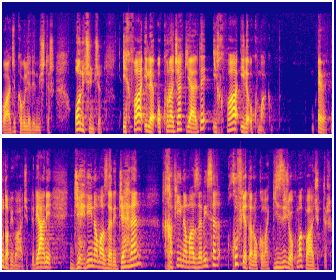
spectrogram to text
vacip kabul edilmiştir. 13. İhfa ile okunacak yerde ihfa ile okumak. Evet bu da bir vaciptir. Yani cehri namazları cehren, hafi namazları ise hufyeten okumak, gizlice okumak vaciptir.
